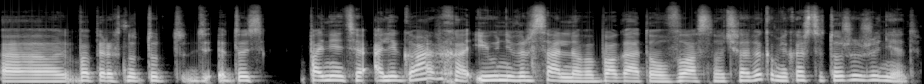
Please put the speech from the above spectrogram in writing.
э, во-первых, ну тут, то есть понятие олигарха и универсального богатого властного человека, мне кажется, тоже уже нет.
